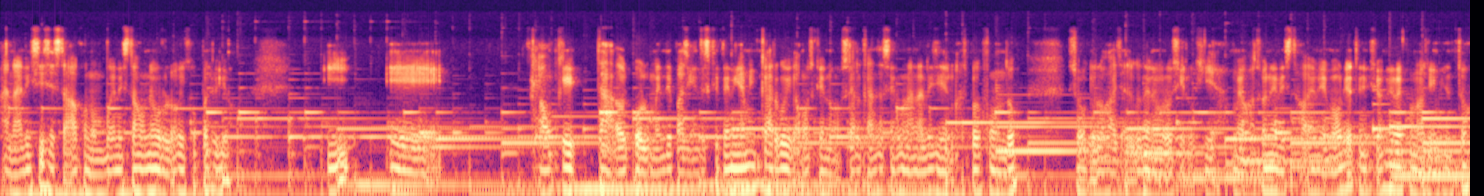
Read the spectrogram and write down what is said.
análisis, estaba con un buen estado neurológico previo y eh, aunque dado el volumen de pacientes que tenía a mi cargo, digamos que no se alcanza a hacer un análisis más profundo sobre los hallazgos de neurocirugía. Me baso en el estado de memoria, atención y reconocimiento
